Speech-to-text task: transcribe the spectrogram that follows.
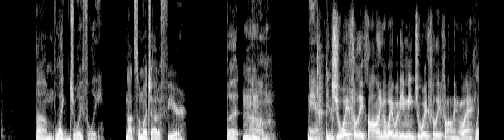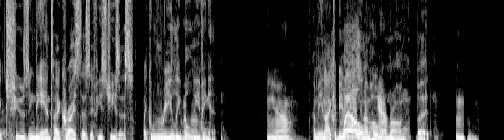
um, like joyfully, not so much out of fear, but mm. um, man, joyfully falling away. What do you mean joyfully falling away? Like choosing the Antichrist as if he's Jesus, like really uh-huh. believing it. Yeah. I mean, I could be well, wrong, and I hope yeah. I'm wrong, but. Mm-hmm.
